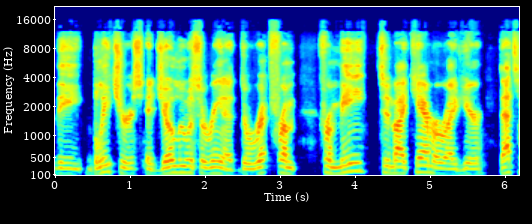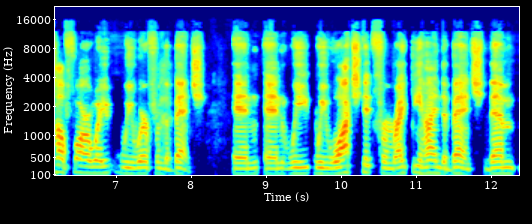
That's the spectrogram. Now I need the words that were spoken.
the bleachers at Joe Louis Arena, direct from from me to my camera right here. That's how far away we were from the bench, and and we we watched it from right behind the bench, them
